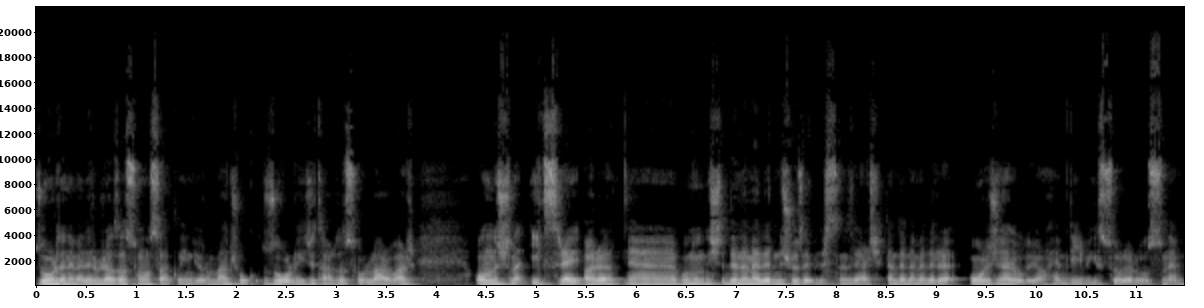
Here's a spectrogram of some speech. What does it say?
zor denemeleri biraz daha sona saklayın diyorum ben. Çok zorlayıcı tarzda sorular var. Onun dışında X-ray arı. E, bunun işte denemelerini çözebilirsiniz. Gerçekten denemeleri orijinal oluyor. Hem dil bilgisi soruları olsun hem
